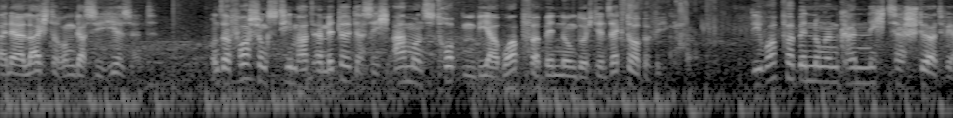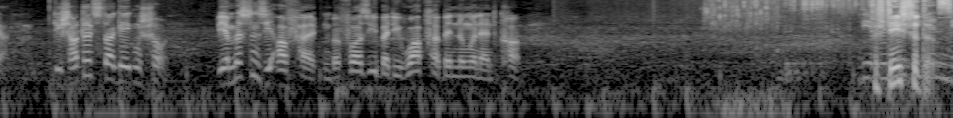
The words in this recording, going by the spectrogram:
eine Erleichterung, dass Sie hier sind. Unser Forschungsteam hat ermittelt, dass sich Amons Truppen via Warp-Verbindung durch den Sektor bewegen. Die Warp-Verbindungen können nicht zerstört werden. Die Shuttles dagegen schon. Wir müssen sie aufhalten, bevor sie über die Warp-Verbindungen entkommen. Verstehst du das?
